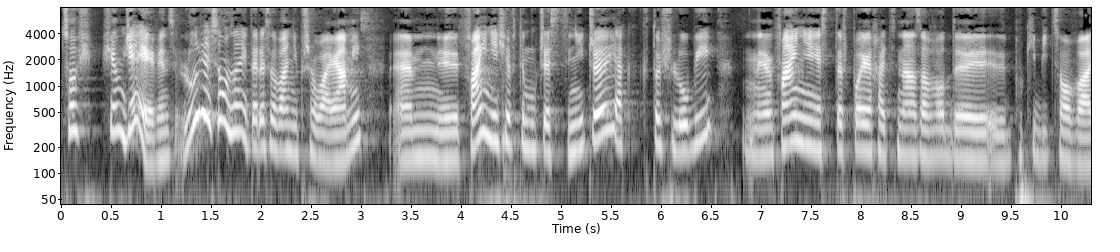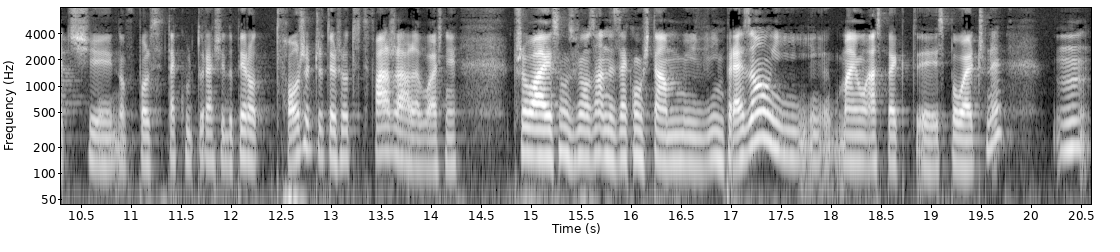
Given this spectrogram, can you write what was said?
coś się dzieje, więc ludzie są zainteresowani przełajami. Fajnie się w tym uczestniczy, jak ktoś lubi. Fajnie jest też pojechać na zawody, pokibicować. No w Polsce ta kultura się dopiero tworzy, czy też odtwarza, ale właśnie przełaje są związane z jakąś tam imprezą i mają aspekt y, społeczny. Mm,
